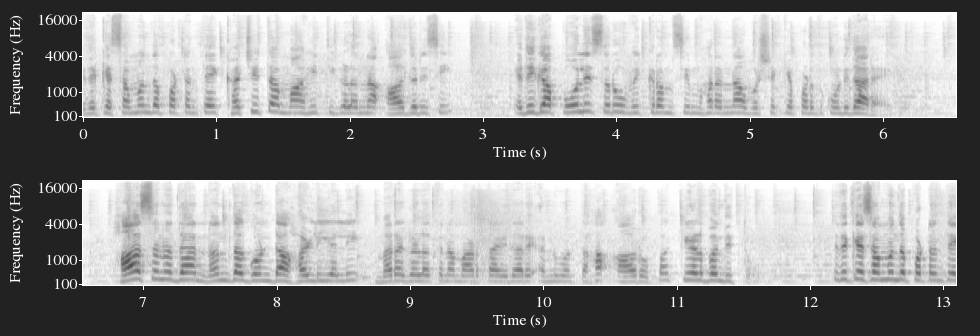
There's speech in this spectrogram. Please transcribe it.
ಇದಕ್ಕೆ ಸಂಬಂಧಪಟ್ಟಂತೆ ಖಚಿತ ಮಾಹಿತಿಗಳನ್ನು ಆಧರಿಸಿ ಇದೀಗ ಪೊಲೀಸರು ವಿಕ್ರಮ್ ಸಿಂಹರನ್ನ ವಶಕ್ಕೆ ಪಡೆದುಕೊಂಡಿದ್ದಾರೆ. ಹಾಸನದ ನಂದಗೊಂಡ ಹಳ್ಳಿಯಲ್ಲಿ ಮರಗಳತನ ಮಾಡ್ತಾ ಇದ್ದಾರೆ ಅನ್ನುವಂತಹ ಆರೋಪ ಕೇಳಿಬಂದಿತ್ತು. ಇದಕ್ಕೆ ಸಂಬಂಧಪಟ್ಟಂತೆ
